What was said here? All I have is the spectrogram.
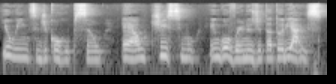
e o índice de corrupção é altíssimo em governos ditatoriais.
